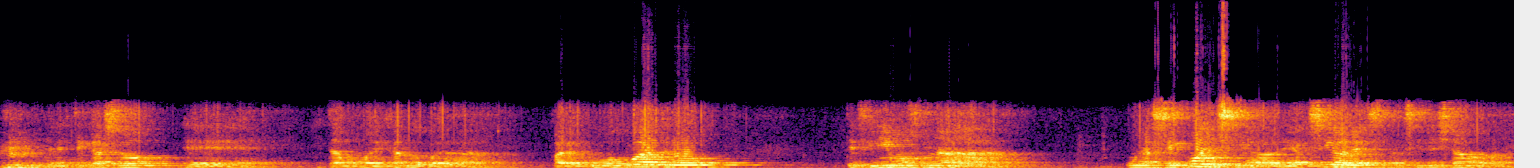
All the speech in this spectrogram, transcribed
En este caso eh, estamos manejando para para el cubo 4 definimos una, una secuencia de acciones, así le llama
